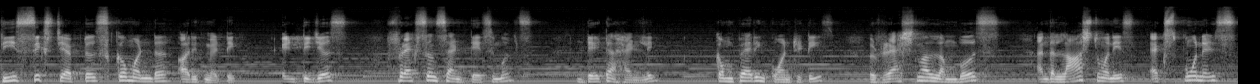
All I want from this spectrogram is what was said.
These six chapters come under arithmetic. Integers, fractions and decimals, data handling, comparing quantities, rational numbers, and the last one is exponents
